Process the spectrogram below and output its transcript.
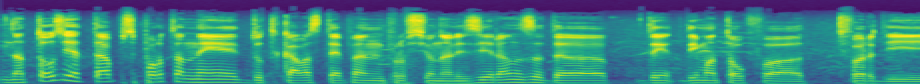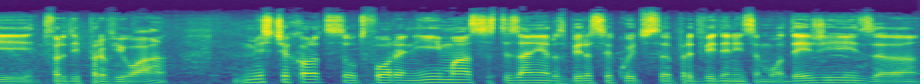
На този етап спорта не е до такава степен професионализиран, за да, да, да има толкова твърди, твърди правила. Мисля, че хората са отворени. Има състезания, разбира се, които са предвидени за младежи, за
